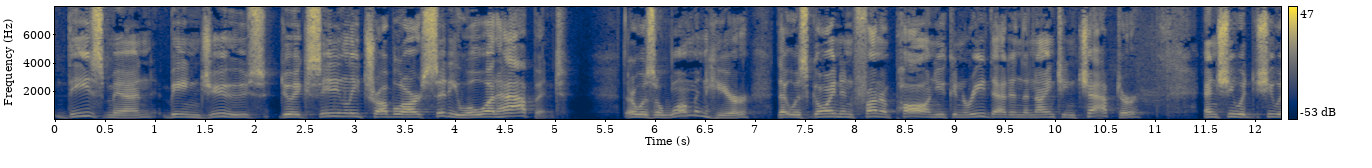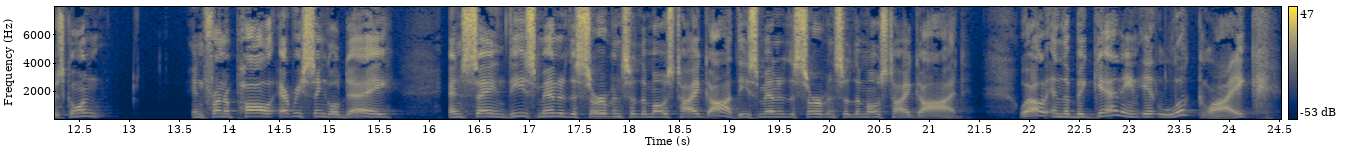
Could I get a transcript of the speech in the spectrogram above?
These men, being Jews, do exceedingly trouble our city. Well, what happened? There was a woman here that was going in front of Paul, and you can read that in the 19th chapter. And she would she was going in front of Paul every single day and saying, These men are the servants of the Most High God. These men are the servants of the Most High God. Well, in the beginning, it looked like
